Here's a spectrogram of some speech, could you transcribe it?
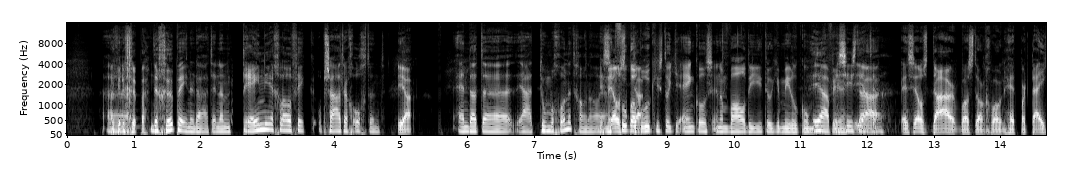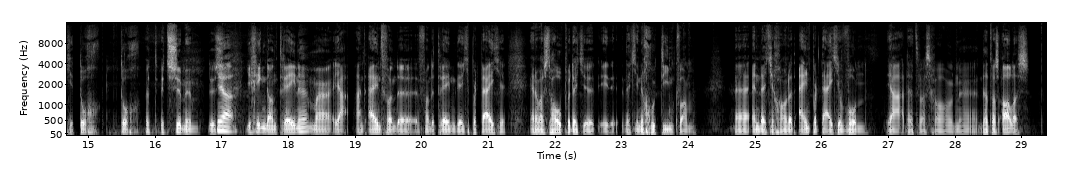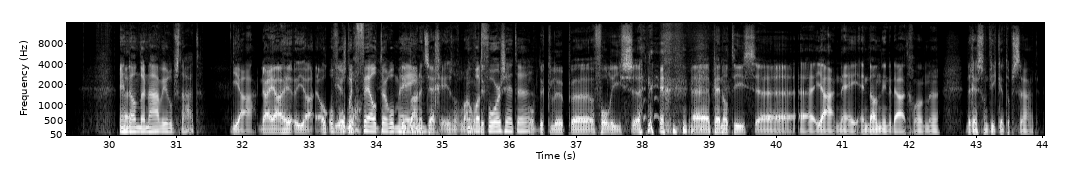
Had je de eh, guppen? De guppen inderdaad. En dan trainde je geloof ik op zaterdagochtend. Ja. En dat, eh, ja, toen begon het gewoon al. En Ja, zelf- Met Zelfs voetbalbroekjes tot je enkels en een bal die tot je middel komt. ja ongeveer. precies dat. Ja. Ja. En zelfs daar was dan gewoon het partijtje toch, toch het, het summum. Dus Ja. je ging dan trainen, maar ja, aan het eind van de, van de training deed je partijtje. En dan was het hopen dat je, in- dat je in een goed team kwam. Eh, en dat je gewoon dat eindpartijtje won. Ja, dat was gewoon, eh, dat was alles. En dan daarna weer op straat. Ja, nou ja, ja ook Of op nog, het veld eromheen. ik wou net zeggen, eerst nog lang nog wat de, voorzetten. op de club, eh, volleys, eh, eh, penalties. eh, eh, ja, nee. En dan inderdaad gewoon eh, de rest van het weekend op straat.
